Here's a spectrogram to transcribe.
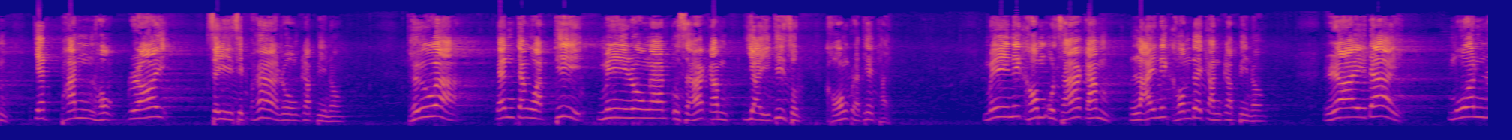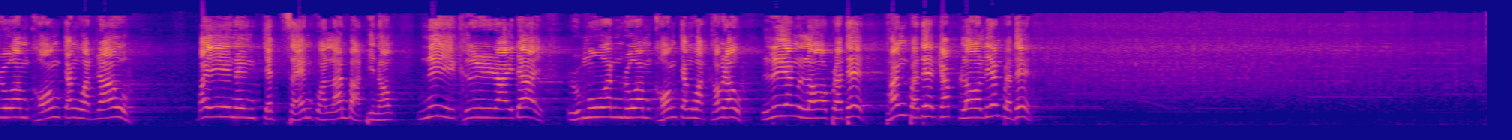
7,645 โรงครับพี่น้อง ถือว่าเป็นจังหวัดที่มีโรงงานอุตสาหกรรมใหญ่ที่สุดของประเทศไทย มีนิคมอุตสาหกรรมหลายนิคมด้วยกันครับพี่น้อง รายได้ มวลรวมของจังหวัดเราไปหนึ่งเจ็ดแสนกว่าล้านบาทพี่น้อง นี่คือรายได้มวลรวมของจังหวัดของเรา เลี้ยงหล่อประเทศ ทั้งประเทศครับหล่อเลี้ยงประเทศ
